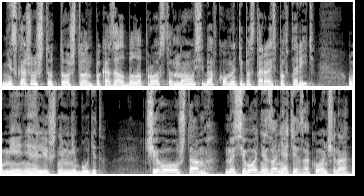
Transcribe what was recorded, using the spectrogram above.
Не скажу, что то, что он показал, было просто, но у себя в комнате постараюсь повторить. Умения лишним не будет. «Чего уж там, на сегодня занятие закончено»,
